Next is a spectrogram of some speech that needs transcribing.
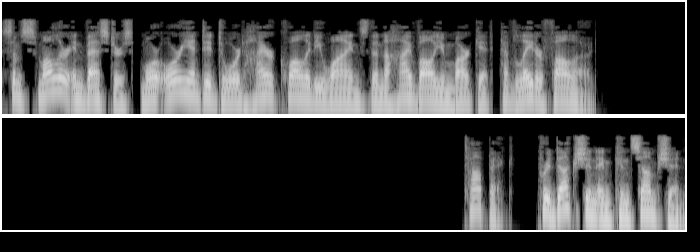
Some smaller investors, more oriented toward higher quality wines than the high-volume market, have later followed. Production and consumption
